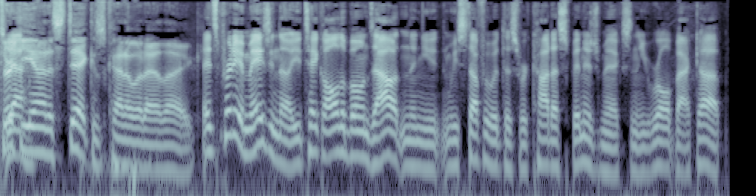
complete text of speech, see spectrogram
Turkey Yeah. on a stick is kind of what I like. It's pretty amazing though. You take all the bones out and then you we stuff it with this ricotta spinach mix and you roll it back up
